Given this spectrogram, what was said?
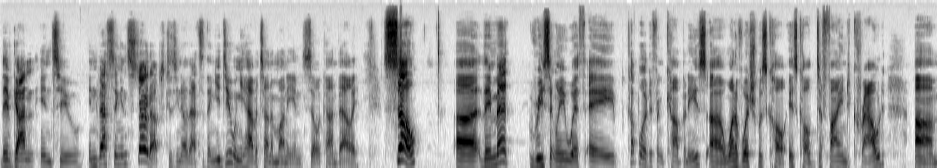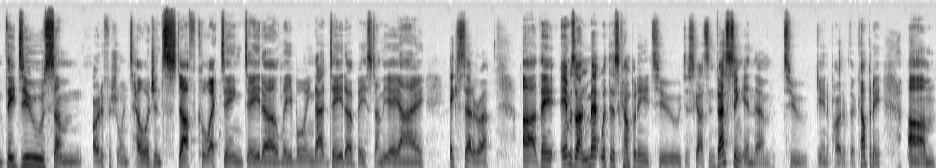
they've gotten into investing in startups because you know that's the thing you do when you have a ton of money in Silicon Valley. So uh, they met recently with a couple of different companies. Uh, one of which was called is called DefinedCrowd. Um, they do some artificial intelligence stuff, collecting data, labeling that data based on the AI, etc. Uh, they Amazon met with this company to discuss investing in them to gain a part of their company. Um,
